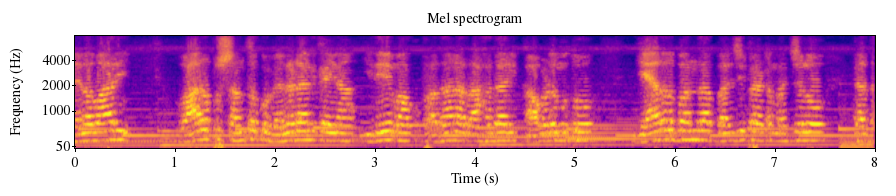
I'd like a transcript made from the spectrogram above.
నెలవారీ వారపు సంతకు వెళ్ళడానికైనా ఇదే మాకు ప్రధాన రహదారి కావడంతో గేదలబంద బల్జిపేట మధ్యలో పెద్ద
